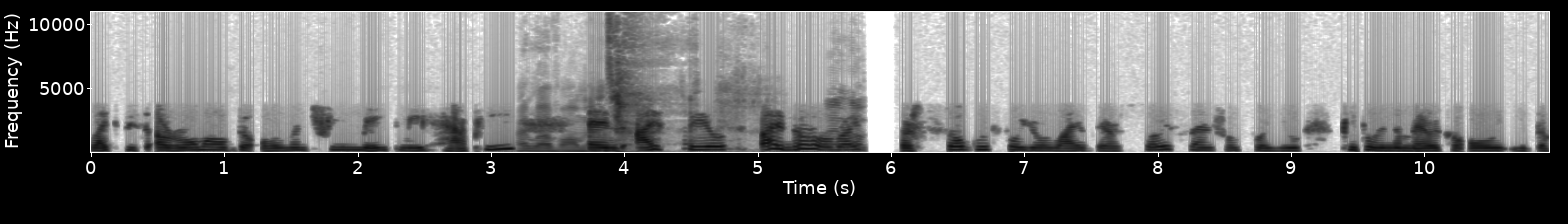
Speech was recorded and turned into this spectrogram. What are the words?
Like this aroma of the almond tree made me happy. I love almonds. And I feel, I know, I right? They're so good for your life. They're so essential for you. People in America only eat the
